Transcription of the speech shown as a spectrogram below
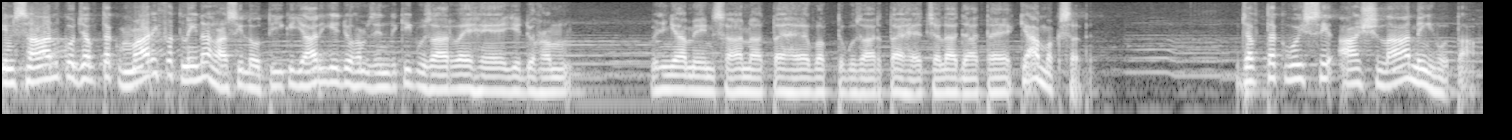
इंसान को जब तक मारिफत नहीं ना हासिल होती कि यार ये जो हम ज़िंदगी गुजार रहे हैं, ये जो हम दुनिया में इंसान आता है, वक्त गुजारता है, चला जाता है, क्या मकसद है? जब तक वो इससे आशना नहीं होता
